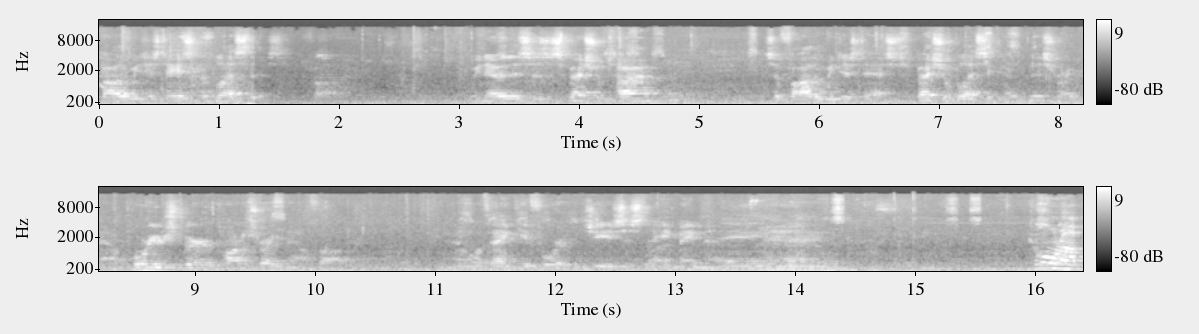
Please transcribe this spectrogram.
Father, we just ask you to bless this. Father. We know this is a special time. So, Father, we just ask a special blessing over this right now. Pour your spirit upon us right now, Father. And we'll thank you for it in Jesus' name. Amen. Amen. Come on up.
